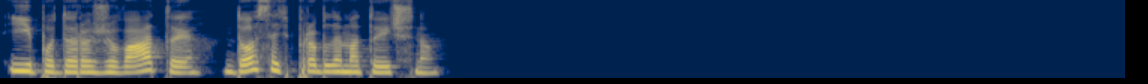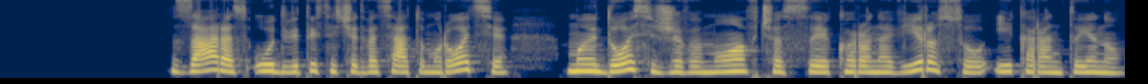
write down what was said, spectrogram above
І подорожувати досить проблематично. Зараз, у 2020 році, ми досі живемо в часи коронавірусу і карантину.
